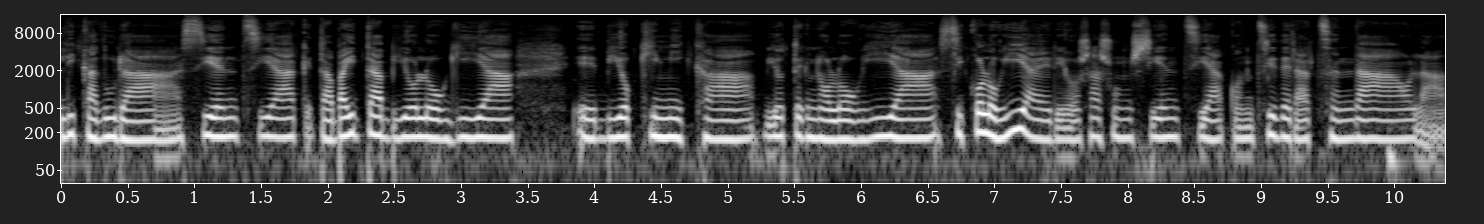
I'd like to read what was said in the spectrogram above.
elikadura zientziak, eta baita biologia, e, biokimika, bioteknologia, psikologia ere osasun zientzia kontsideratzen da, hola,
